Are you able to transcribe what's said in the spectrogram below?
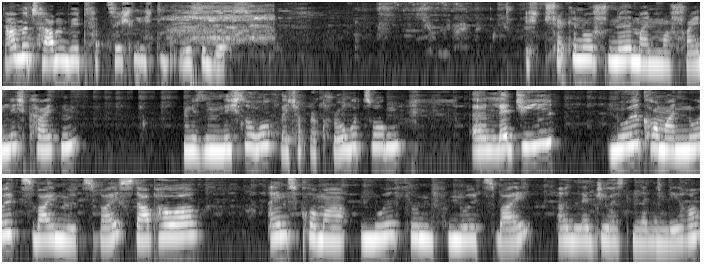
Damit haben wir tatsächlich die große Box. Ich checke nur schnell meine Wahrscheinlichkeiten. Die sind nicht so hoch, weil ich habe da Crow gezogen. Äh, Leggy 0,0202. Star Power 1,0502. Also Leggy heißt ein legendärer.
